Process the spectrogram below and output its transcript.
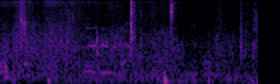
Luke. Better hammer down.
